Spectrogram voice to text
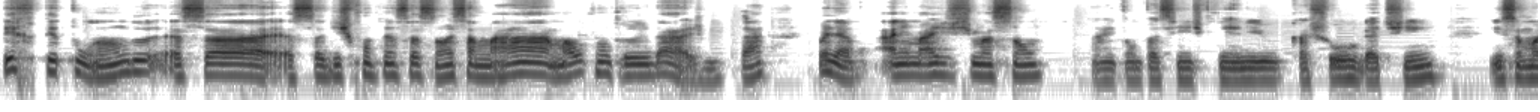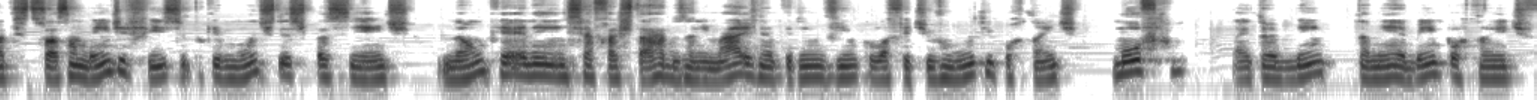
perpetuando essa, essa descompensação, essa má, mau controle da asma, tá? Por exemplo, animais de estimação, tá? então paciente que tem ali o cachorro, o gatinho, isso é uma situação bem difícil, porque muitos desses pacientes não querem se afastar dos animais, né? Porque tem um vínculo afetivo muito importante. Mofo, né? então é bem, também é bem importante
